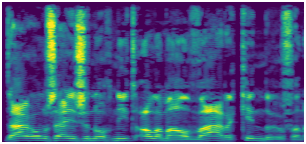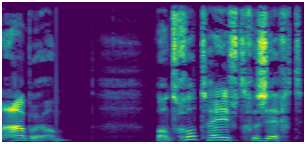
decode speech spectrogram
daarom zijn ze nog niet allemaal ware kinderen van Abraham. Want God heeft gezegd:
